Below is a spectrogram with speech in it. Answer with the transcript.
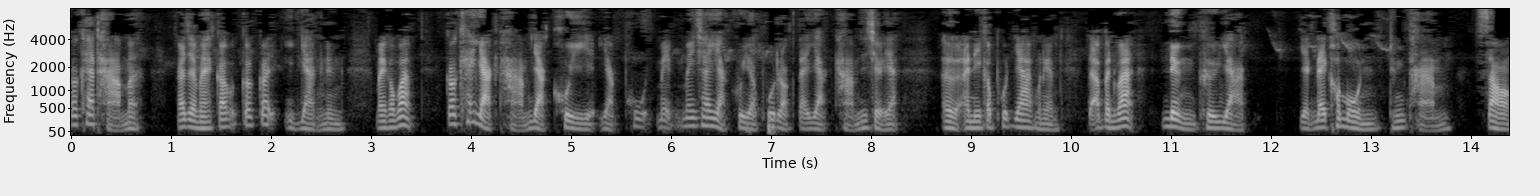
ก็แค่ถามอะเข้าใจไหมก็ก็ก็อีกอย่างหนึ่งหมายความว่าก็แค่อยากถามอยากคุยอยากพูดไม่ไม่ใช่อยากคุยอยากพูดหรอกแต่อยากถามเฉยๆอะเอออันนี้ก็พูดยากเหมือนกันแต่เอาเป็นว่าหนึ่งคืออยากอยากได้ข้อมูลถึงถามสอง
